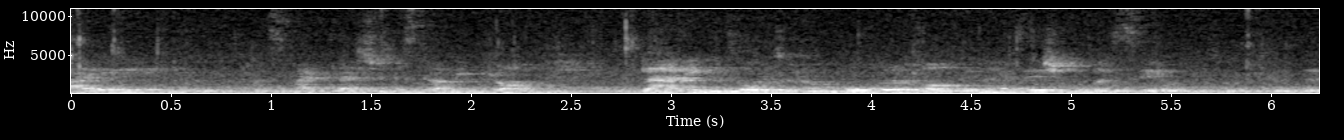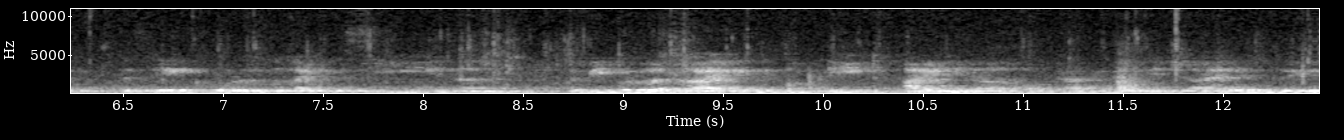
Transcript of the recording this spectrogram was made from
I, my question is coming from, planning is also from overall organization per se. So the, the stakeholders, like the CEs and the people who are driving the complete idea of having the agile in the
